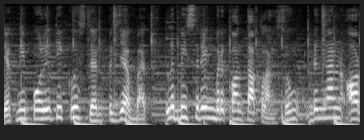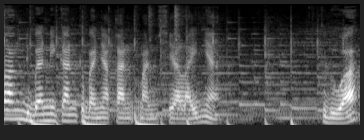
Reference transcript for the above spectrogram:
yakni politikus dan pejabat lebih sering berkontak langsung dengan orang dibandingkan kebanyakan manusia lainnya. Kedua,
